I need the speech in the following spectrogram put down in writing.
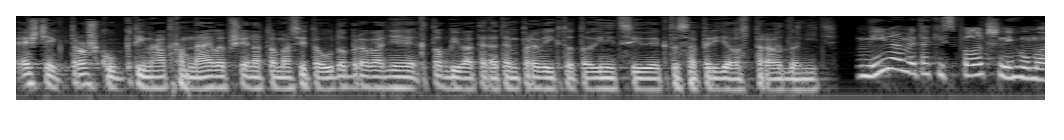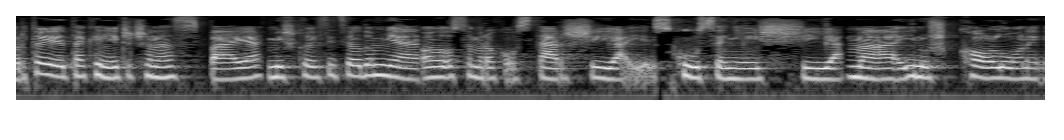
Ešte trošku k tým hádkam najlepšie na tom asi to udobrovanie. Kto býva teda ten prvý, kto to iniciuje, kto sa príde ospravedlniť? My máme taký spoločný humor. To je také niečo, čo nás spája. Miško je síce odo mňa o 8 rokov starší a je skúsenejší a má inú školu, on je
